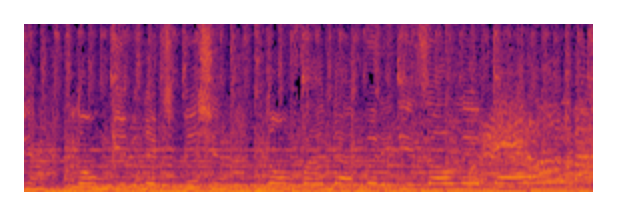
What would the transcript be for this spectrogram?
We We gon' give an exhibition. We gon' find out what it is all about. All about.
